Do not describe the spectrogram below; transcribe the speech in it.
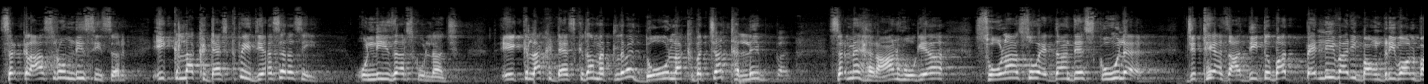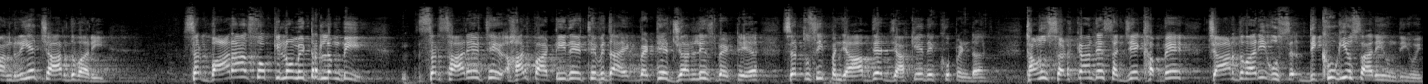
sir classroom ਨਹੀਂ ਸੀ ਸਰ 1 ਲੱਖ ਡੈਸਕ ਭੇਜਿਆ ਸਰ ਅਸੀਂ 19000 ਸਕੂਲਾਂ 'ਚ 1 ਲੱਖ ਡੈਸਕ ਦਾ ਮਤਲਬ ਹੈ 2 ਲੱਖ ਬੱਚਾ ਥੱਲੇ ਸਰ ਮੈਂ ਹੈਰਾਨ ਹੋ ਗਿਆ 1600 ਇਦਾਂ ਦੇ ਸਕੂਲ ਹੈ ਜਿੱਥੇ ਆਜ਼ਾਦੀ ਤੋਂ ਬਾਅਦ ਪਹਿਲੀ ਵਾਰੀ ਬਾਉਂਡਰੀ ਵਾਲ ਬਣ ਰਹੀ ਹੈ ਚਾਰ ਦੀਵਾਰੀ ਸਰ 1200 ਕਿਲੋਮੀਟਰ ਲੰਬੀ ਸਰ ਸਾਰੇ ਇੱਥੇ ਹਰ ਪਾਰਟੀ ਦੇ ਇੱਥੇ ਵਿਧਾਇਕ ਬੈਠੇ ਜਰਨਲਿਸਟ ਬੈਠੇ ਆ ਸਰ ਤੁਸੀਂ ਪੰਜਾਬ ਦੇ ਜਾ ਕੇ ਦੇਖੋ ਪਿੰਡਾਂ 'ਚ। ਤੁਹਾਨੂੰ ਸੜਕਾਂ ਦੇ ਸੱਜੇ ਖੱਬੇ ਚਾਰ ਦੀਵਾਰੀ ਉਸ ਦਿਖੂਗੀ ਉਹ ਸਾਰੀ ਹੁੰਦੀ ਹੋਈ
